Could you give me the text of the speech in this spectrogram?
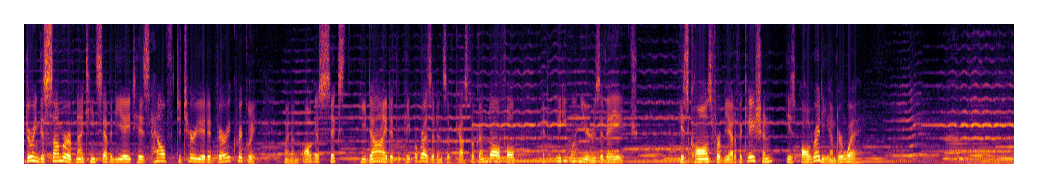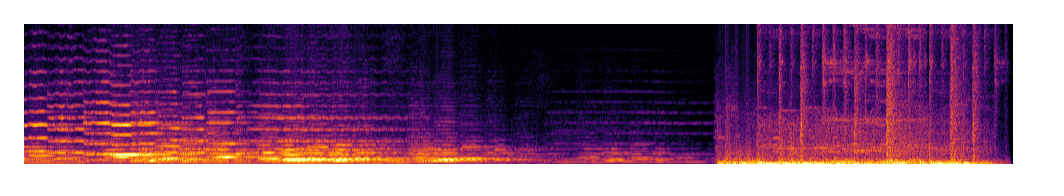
During the summer of 1978, his health deteriorated very quickly when on August 6th he died at the papal residence of Castel Gandolfo at 81 years of age. His cause for beatification is already underway.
